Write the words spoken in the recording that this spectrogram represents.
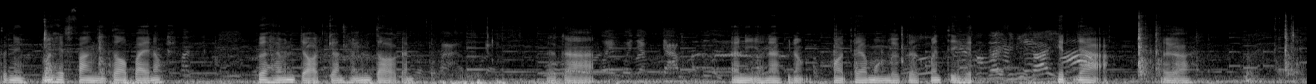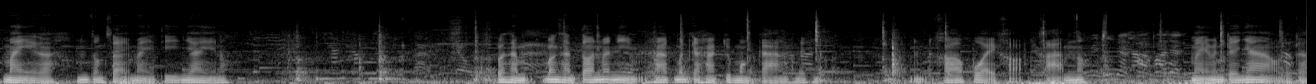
ตัวนี้มาเฮ็ดฝั่งนี้ต่อไปเนาะเพื่อให้มันจอดกันให้มันต่อกัน แล้วก็อันนี้นะพี่น้อง ฮอตแถวหมองเลิกๆมันตีเฮ็ดเฮ็ดยากเลยอะใหม่ก็มันต้องใส่ใหม่ที่ใหญ่เนาะบางหันบางหันตอนมันนี่ฮักมันก็ฮักอยู่หมองกลางเลยพี่มันข้าวข่วยขอขามเนาะใหม่มันก็ยาวแล้วก็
